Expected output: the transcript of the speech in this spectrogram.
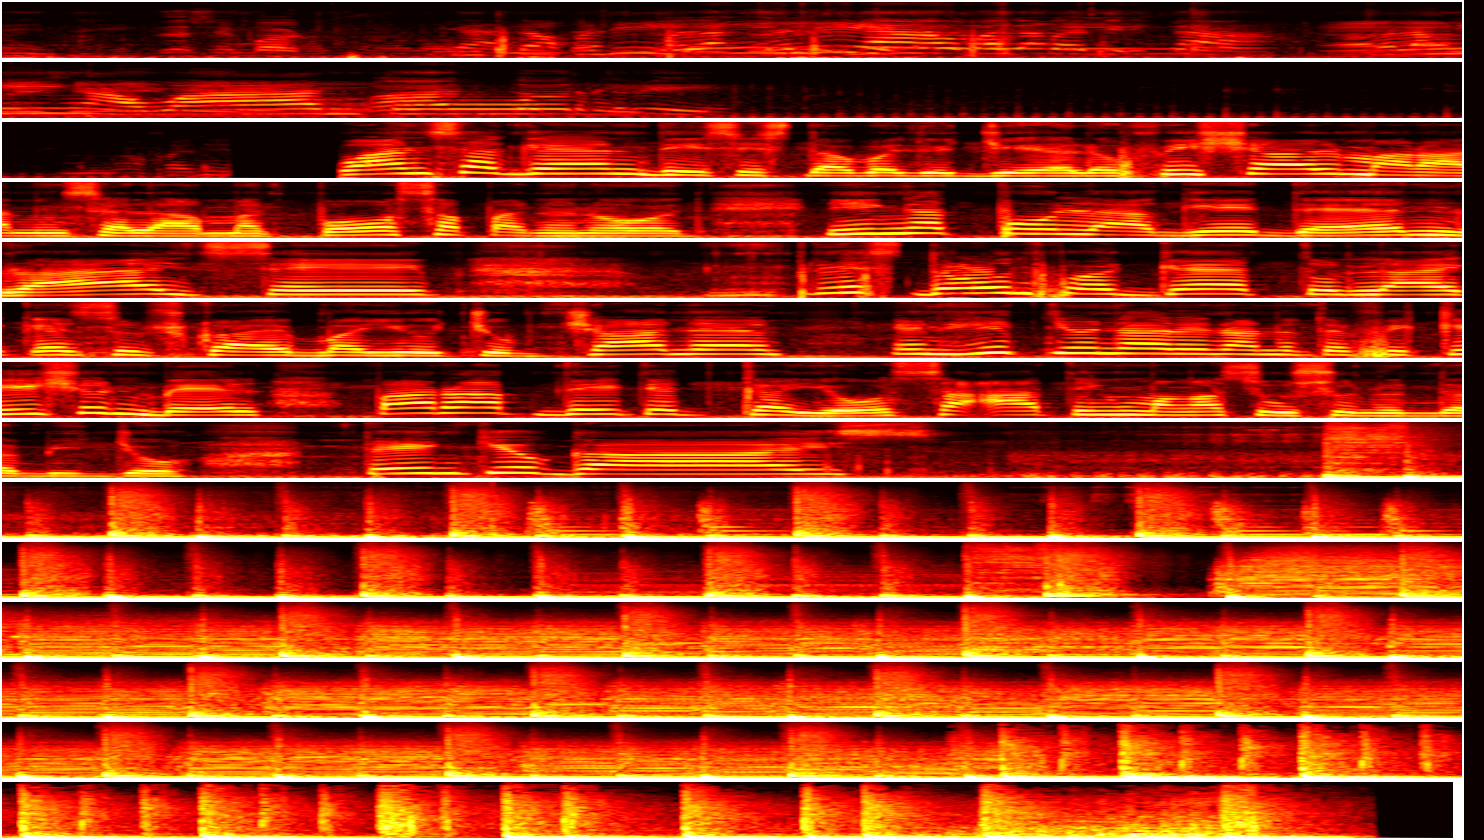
Ayun, ayun. Hindi si Mark. Yan. Walang hinga, walang hinga. Walang hinga. One, two, three. Once again, this is WGL Official. Maraming salamat po sa panonood. Ingat po lagi, then ride safe. Please don't forget to like and subscribe my YouTube channel and hit nyo na rin ang notification bell para updated kayo sa ating mga susunod na video. Thank you guys!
